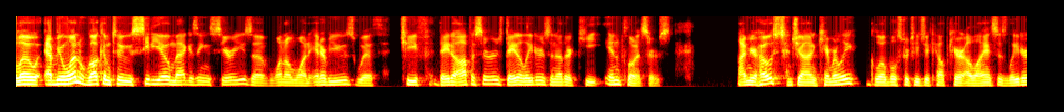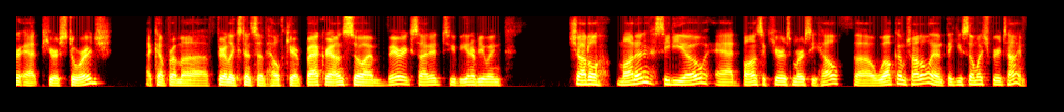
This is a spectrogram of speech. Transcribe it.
Hello, everyone. Welcome to CDO Magazine series of one-on-one interviews with chief data officers, data leaders, and other key influencers. I'm your host, John Kimmerly, Global Strategic Healthcare Alliances Leader at Pure Storage. I come from a fairly extensive healthcare background, so I'm very excited to be interviewing Shadul Manan, CDO at Bon Secours Mercy Health. Uh, welcome, Shadul, and thank you so much for your time.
